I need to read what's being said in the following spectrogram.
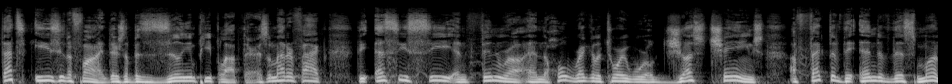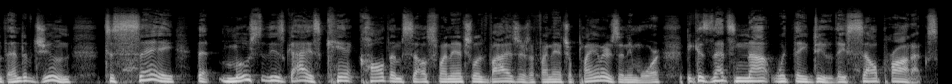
that's easy to find. There's a bazillion people out there. As a matter of fact, the SEC and FINRA and the whole regulatory world just changed effective the end of this month, end of June, to say that most of these guys can't call themselves financial advisors or financial planners anymore because that's not not what they do. They sell products.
